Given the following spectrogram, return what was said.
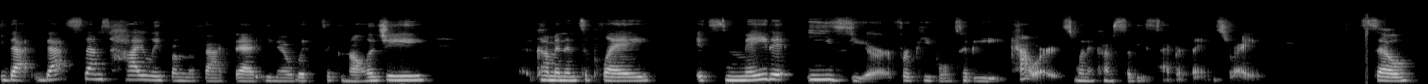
that that stems highly from the fact that you know with technology coming into play it's made it easier for people to be cowards when it comes to these type of things, right? So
